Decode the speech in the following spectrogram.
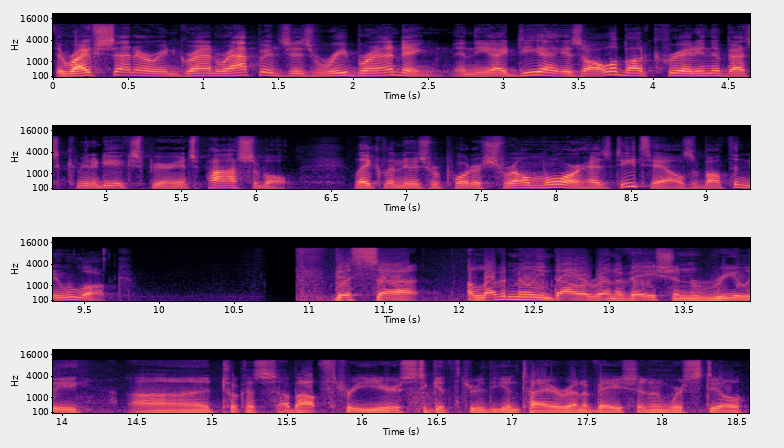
The Reif Center in Grand Rapids is rebranding, and the idea is all about creating the best community experience possible. Lakeland News reporter Sherelle Moore has details about the new look. This uh, $11 million renovation really uh, took us about three years to get through the entire renovation, and we're still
